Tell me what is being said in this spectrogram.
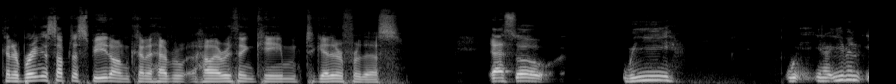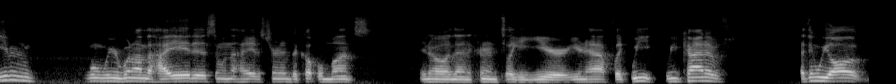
Kind of bring us up to speed on kind of how, how everything came together for this. Yeah, so we, we, you know, even even when we went on the hiatus and when the hiatus turned into a couple months, you know, and then it turned into like a year, year and a half, like we we kind of, I think we all,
